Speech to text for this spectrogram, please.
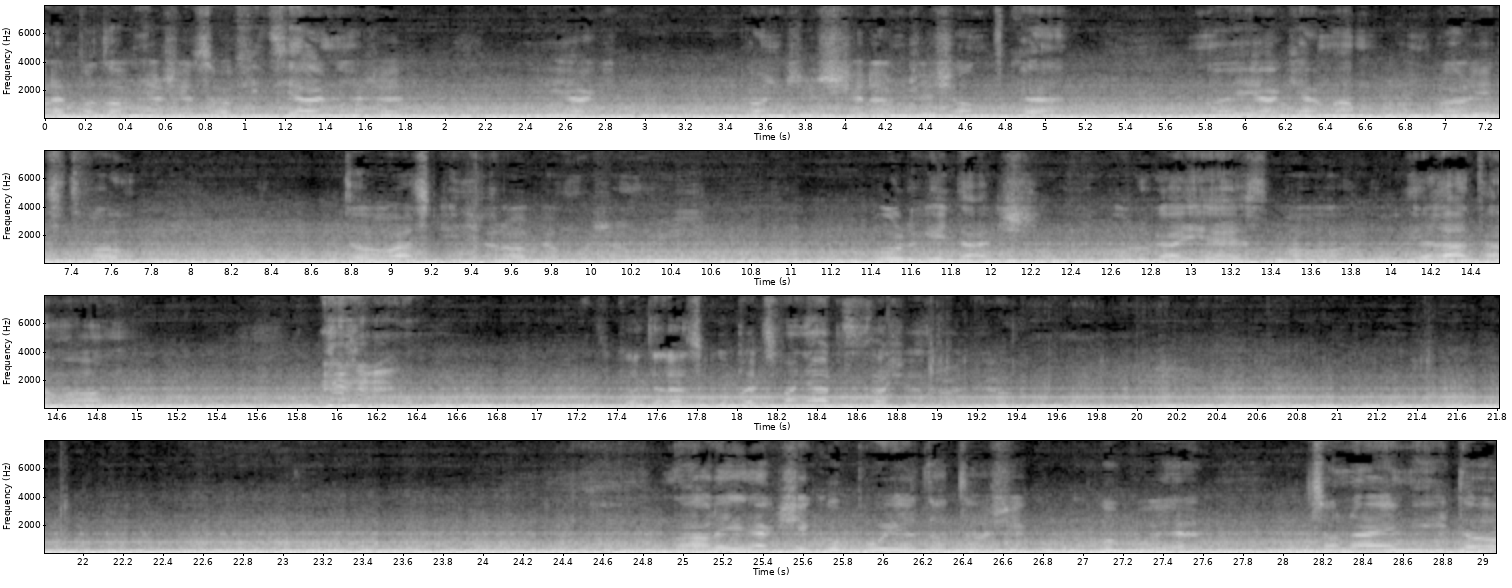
ale podobnież jest oficjalnie, że jak kończysz 70, no i jak ja mam inwalidztwo, to łaski nie robią, muszą mi ulgi dać. Ulga jest, bo długie lata mam. Tylko teraz kupę cwaniactwa się zrobiło. No ale jak się kupuje, to to się kupuje co najmniej do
